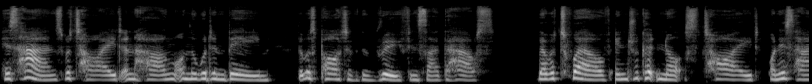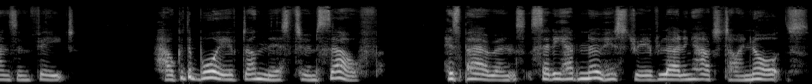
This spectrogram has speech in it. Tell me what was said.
His hands were tied and hung on the wooden beam that was part of the roof inside the house. There were twelve intricate knots tied on his hands and feet. How could the boy have done this to himself? His parents said he had no history of learning how to tie knots.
